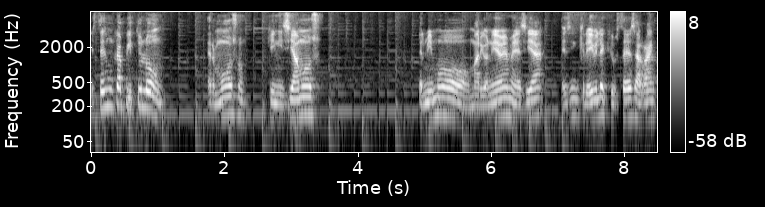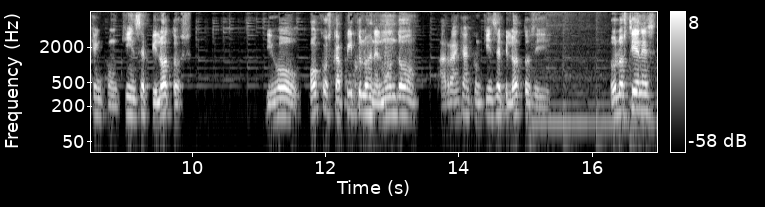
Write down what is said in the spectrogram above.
Este es un capítulo hermoso que iniciamos. El mismo Mario Nieves me decía, es increíble que ustedes arranquen con 15 pilotos. Dijo, pocos capítulos en el mundo arrancan con 15 pilotos y tú los tienes.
